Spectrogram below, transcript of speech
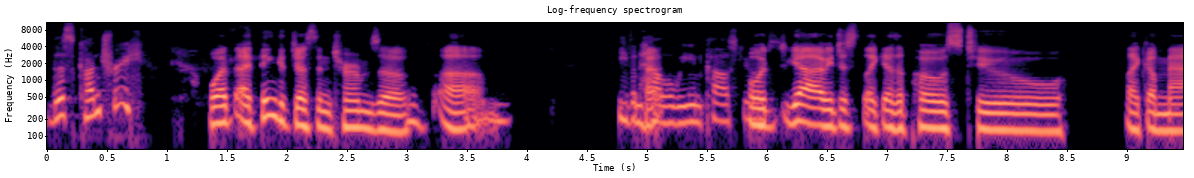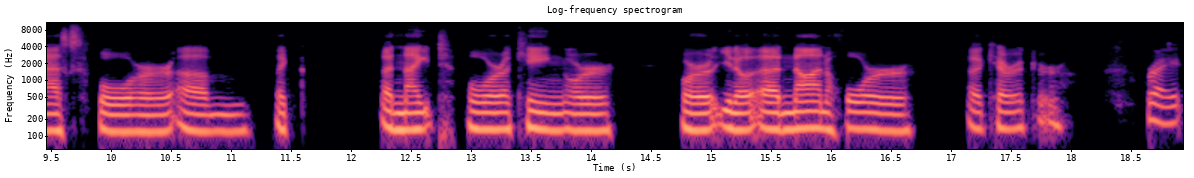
this country? Well, I think just in terms of um, even halloween costumes? Well, yeah, I mean, just like as opposed to like a mask for um like a knight or a king or or you know a non-horror uh, character. right.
